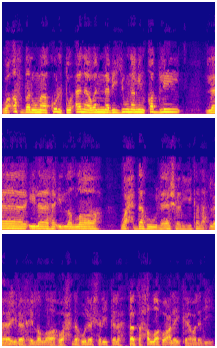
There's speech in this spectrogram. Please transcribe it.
وأفضل ما قلت أنا والنبيون من قبلي لا إله إلا الله وحده لا شريك له. لا إله إلا الله وحده لا شريك له فتح الله عليك يا ولدي.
